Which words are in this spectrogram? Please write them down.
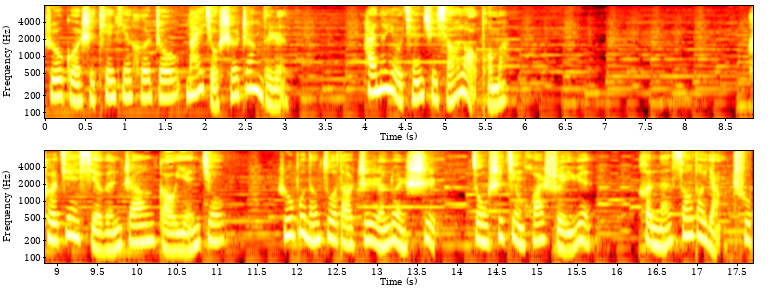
如果是天天喝粥、买酒赊账的人，还能有钱娶小老婆吗？可见写文章、搞研究，如不能做到知人论事，总是镜花水月，很难骚到痒处。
